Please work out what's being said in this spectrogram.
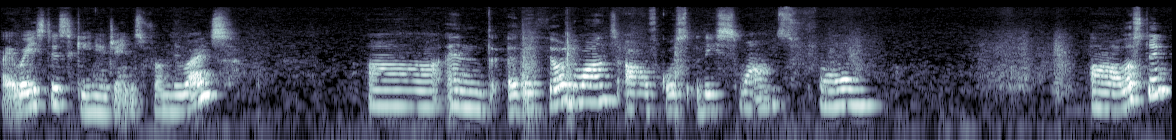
High-waisted skinny jeans from Levi's. Uh, and the third ones are of course these ones from uh, Lost Ink.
